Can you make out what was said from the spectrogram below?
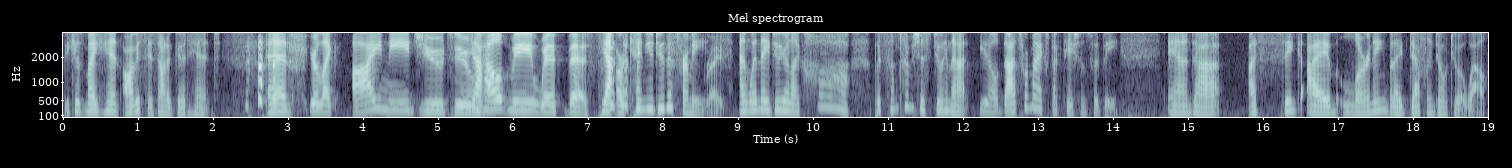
because my hint obviously it's not a good hint. and You're like, I need you to Yeah. help me with this. yeah, or can you do this for me? Right. And when they do, you're like, ah. But sometimes just doing that, you know, that's where my expectations would be. And uh, I think I'm learning, but I definitely don't do it well.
